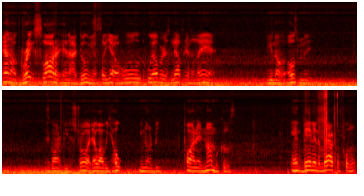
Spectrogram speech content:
and a great slaughter in Idumea. So yeah, who, whoever is left in the land, you know, ultimately is going to be destroyed. That's why we hope, you know, to be part of that number. Cause and being in America for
